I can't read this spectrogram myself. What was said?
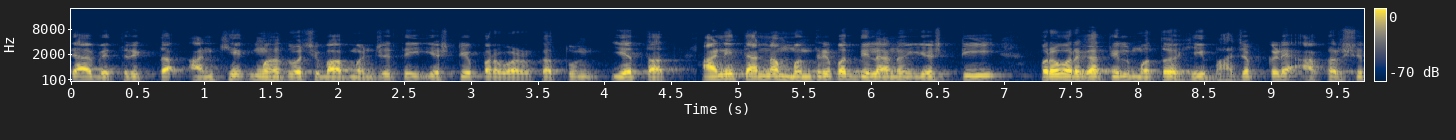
त्या व्यतिरिक्त आणखी एक महत्त्वाची बाब म्हणजे ते एस टी प्रवर्गातून येतात आणि त्यांना मंत्रिपद दिल्यानं एस टी प्रवर्गातील मतं ही भाजपकडे आकर्षित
